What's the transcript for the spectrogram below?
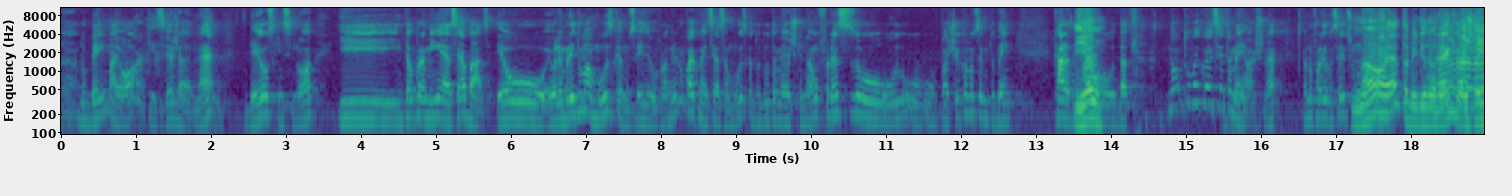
É. Do bem maior, que seja, né? Deus que ensinou. E então, para mim, essa é a base. Eu, eu lembrei de uma música, não sei se o Flamengo não vai conhecer essa música, o Dudu também acho que não. O Francis, o, o, o Pacheco, eu não sei muito bem. Cara, do- E eu? da- não, tu vai conhecer também, eu acho, né? Eu não falei você, desculpa. Não, é, tá me Não, é ignorando, eu eu- tô eu,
